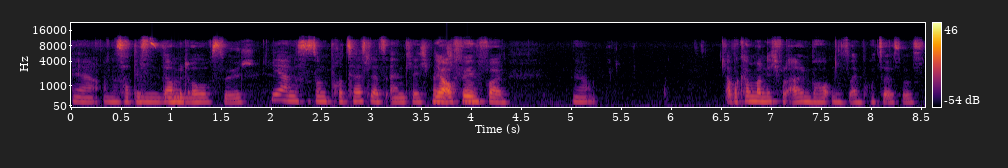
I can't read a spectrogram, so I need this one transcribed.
Ja, und das hat es damit auf sich. Ja, und das ist so ein Prozess letztendlich. ja, auf jeden Fall. Ja. Aber kann man nicht von allen behaupten, dass es ein Prozess ist,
